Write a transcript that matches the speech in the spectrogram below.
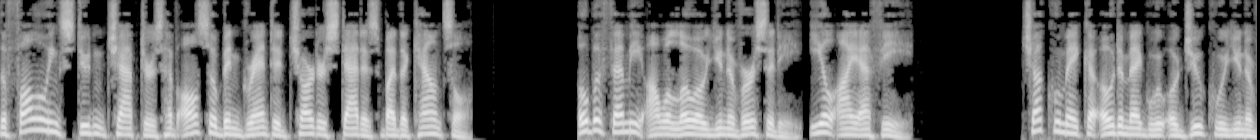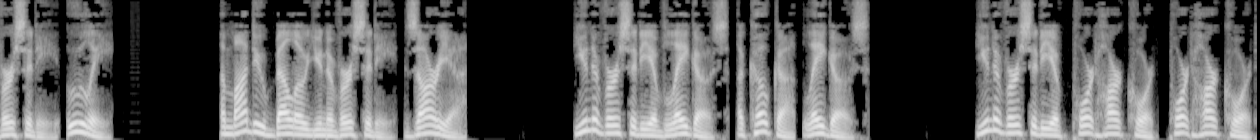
The following student chapters have also been granted charter status by the Council. Obafemi Awolowo University, Ile Ife. Chukwuemeka Odumegwu Ojukwu University, Uli Ahmadu Bello University, Zaria. University of Lagos, Akoka, Lagos. University of Port Harcourt, Port Harcourt.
